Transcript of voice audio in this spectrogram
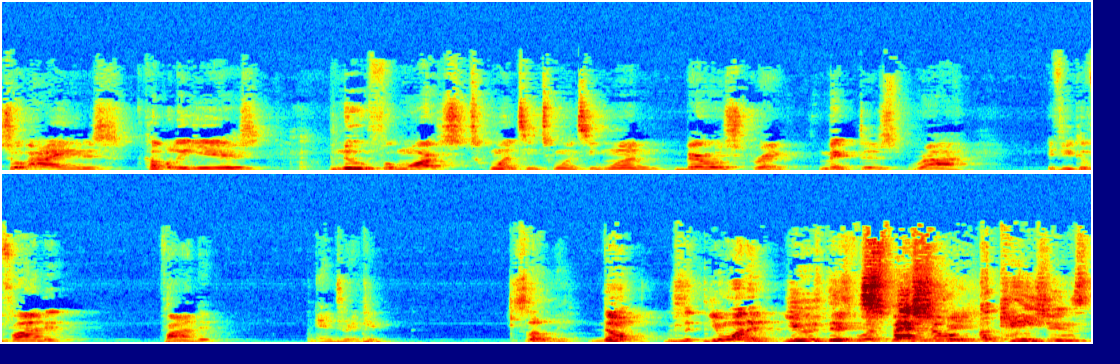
short hiatus, couple of years. New for March 2021. Barrel Strength. Michter's Rye. If you can find it, find it and drink it. Slowly. Don't. You want to use this Yeah. for special. Special occasions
